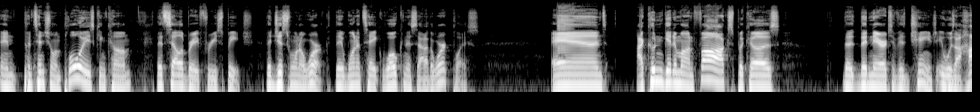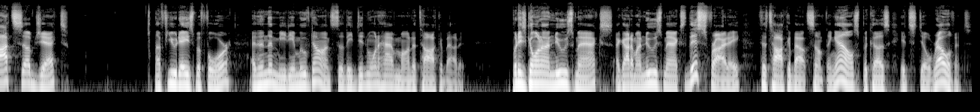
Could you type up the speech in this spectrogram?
and potential employees can come that celebrate free speech. They just want to work. They want to take wokeness out of the workplace. And I couldn't get him on Fox because the the narrative had changed. It was a hot subject a few days before, and then the media moved on. So they didn't want to have him on to talk about it. But he's going on Newsmax. I got him on Newsmax this Friday to talk about something else because it's still relevant.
